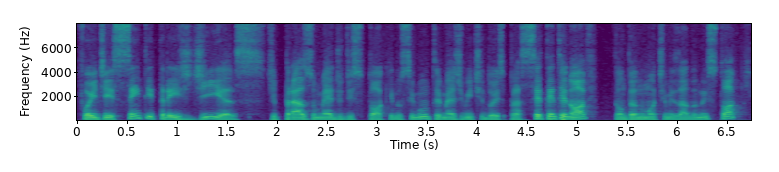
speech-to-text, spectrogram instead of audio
foi de 103 dias de prazo médio de estoque no segundo trimestre de 22 para 79, estão dando uma otimizada no estoque.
